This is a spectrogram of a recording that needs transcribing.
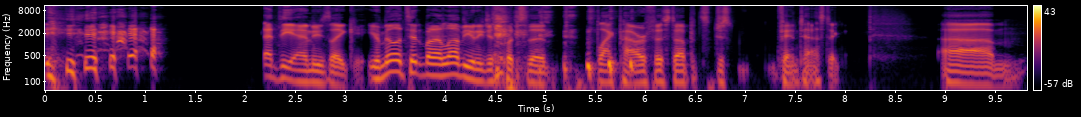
At the end, he's like, "You're militant, but I love you," and he just puts the black power fist up. It's just fantastic. Um,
